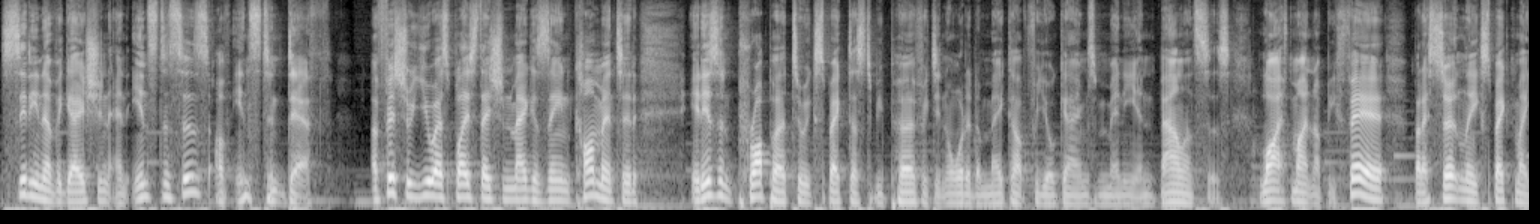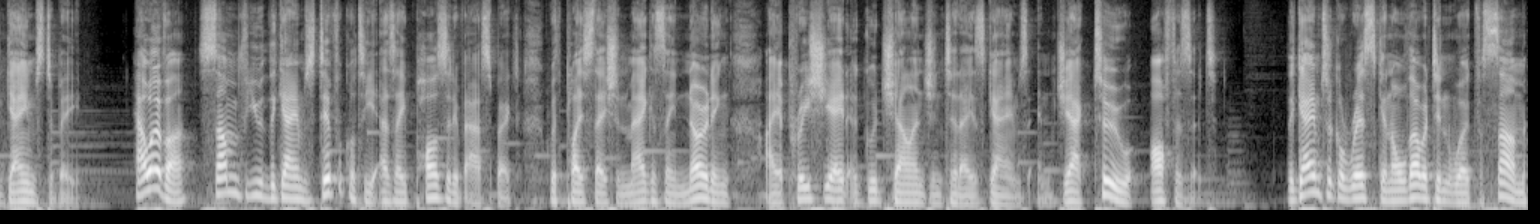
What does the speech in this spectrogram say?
city navigation, and instances of instant death. Official US PlayStation Magazine commented, It isn't proper to expect us to be perfect in order to make up for your game's many imbalances. Life might not be fair, but I certainly expect my games to be. However, some view the game's difficulty as a positive aspect, with PlayStation Magazine noting, I appreciate a good challenge in today's games, and Jak 2 offers it. The game took a risk, and although it didn't work for some,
